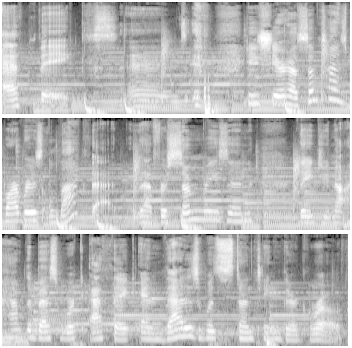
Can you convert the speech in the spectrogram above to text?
ethics and he shared how sometimes barbers lack that that for some reason they do not have the best work ethic and that is what's stunting their growth.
